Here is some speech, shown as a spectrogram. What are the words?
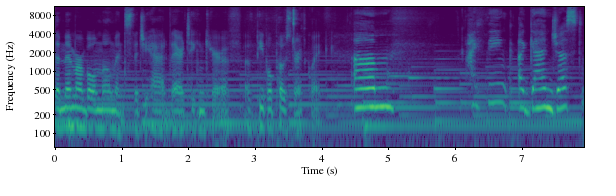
the memorable moments that you had there taking care of of people post earthquake Um, I think again, just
